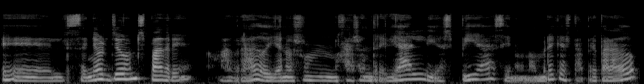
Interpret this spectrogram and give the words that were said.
el señor Jones, padre, ha madurado, ya no es un Jason trivial y espía, sino un hombre que está preparado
